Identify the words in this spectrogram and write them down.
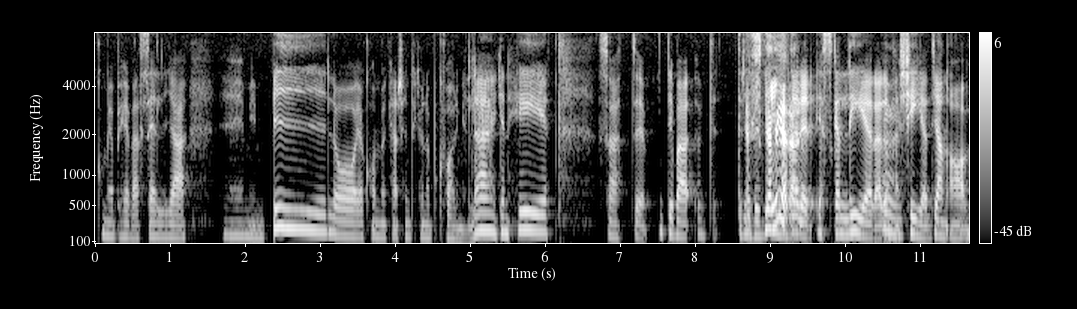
kommer jag behöva sälja eh, min bil och jag kommer kanske inte kunna bo kvar i min lägenhet. Så att eh, det bara driver Eskalerar. vidare, eskalerar den här kedjan av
